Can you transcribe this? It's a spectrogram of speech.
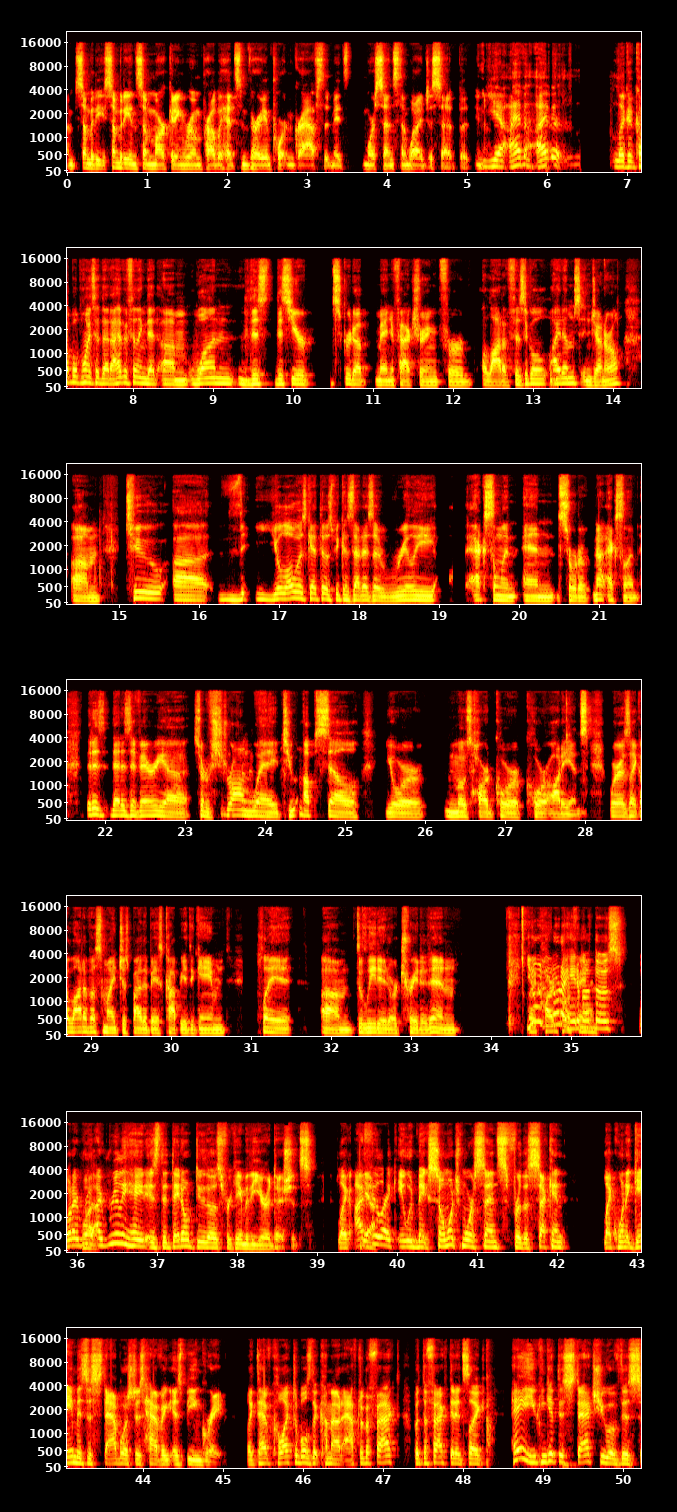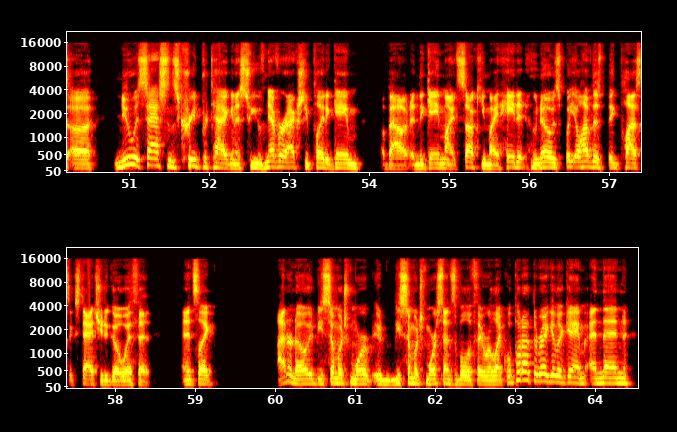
um, somebody somebody in some marketing room probably had some very important graphs that made more sense than what I just said. But you know, Yeah, I have I have a, like a couple points of that. I have a feeling that um one this this year screwed up manufacturing for a lot of physical items in general. Um two uh th- you'll always get those because that is a really excellent and sort of not excellent. That is that is a very uh, sort of strong way to upsell your most hardcore core audience. Whereas like a lot of us might just buy the base copy of the game, play it, um, delete it, or trade it in. You know, what, you know what I hate fan- about those? What I re- What? I really hate is that they don't do those for Game of the Year editions. Like I Yeah. feel like it would make so much more sense for the second, like when a game is established as having as being great, like to have collectibles that come out after the fact. But the fact that it's like, hey, you can get this statue of this uh, new Assassin's Creed protagonist who you've never actually played a game about, and the game might suck, you might hate it, who knows? But you'll have this big plastic statue to go with it, and it's like. I don't know. It'd be so much more. It'd be so much more sensible if they were like, "We'll put out the regular game, and then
